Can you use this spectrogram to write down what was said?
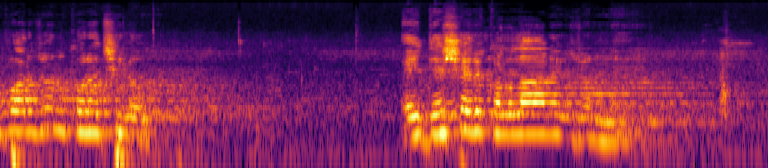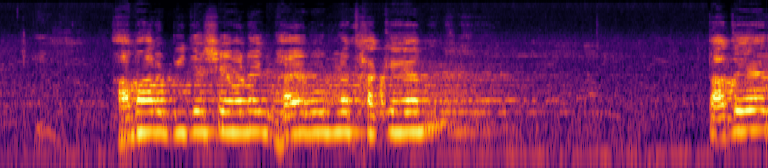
উপার্জন করেছিল এই দেশের কল্যাণের জন্যে। আমার বিদেশে অনেক ভাই বোনরা থাকেন, তাদের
